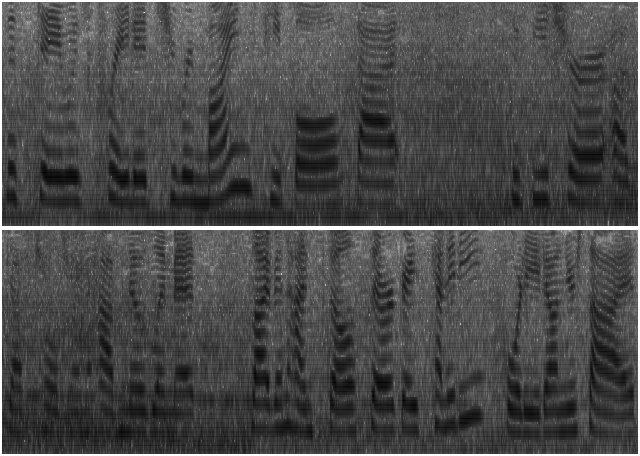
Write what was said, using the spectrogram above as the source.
This day was created to remind people that the future of deaf children have no limits. Live in Huntsville, Sarah Grace Kennedy, 48 on your side.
